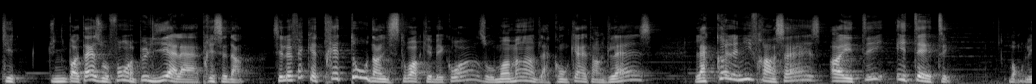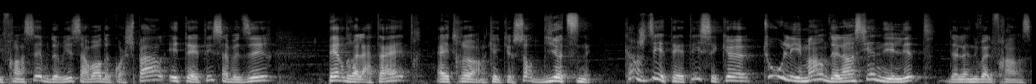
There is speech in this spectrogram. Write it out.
qui est une hypothèse, au fond, un peu liée à la précédente. C'est le fait que très tôt dans l'histoire québécoise, au moment de la conquête anglaise, la colonie française a été étêtée. Bon, les Français, vous devriez savoir de quoi je parle. Étêté, ça veut dire perdre la tête, être en quelque sorte guillotiné. Quand je dis étêté, c'est que tous les membres de l'ancienne élite de la Nouvelle-France,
